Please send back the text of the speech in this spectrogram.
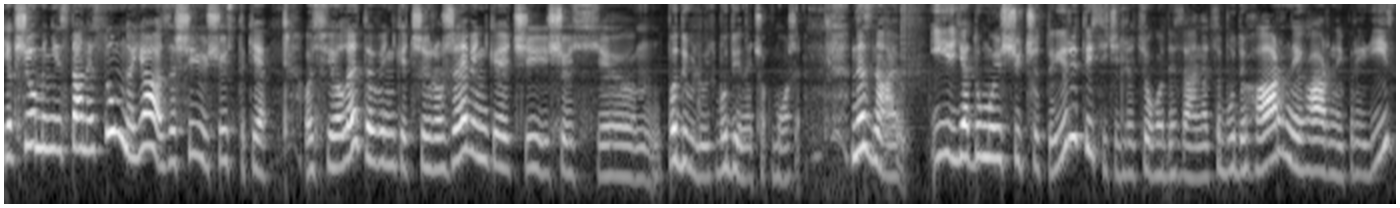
Якщо мені стане сумно, я зашию щось таке ось фіолетовеньке, чи рожевеньке, чи щось е, подивлюсь, будиночок може. Не знаю. І я думаю, що 4 тисячі для цього дизайну це буде гарний, гарний приріст.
